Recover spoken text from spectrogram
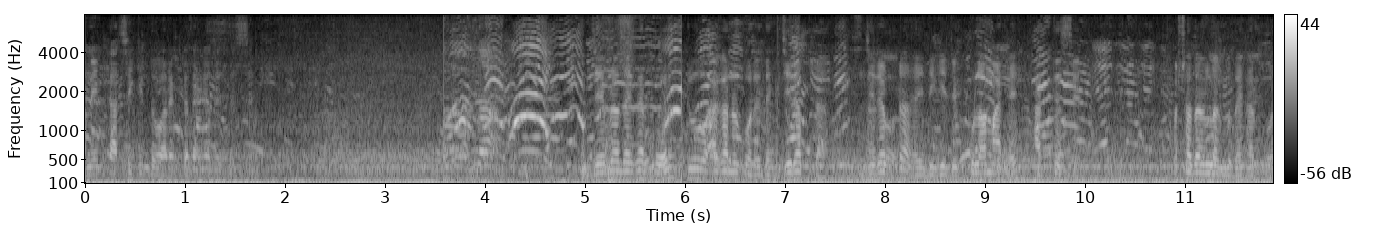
অনেক কাছে কিন্তু আরেকটা দেখা যাইতেছে। জেব্রা দেখার পর একটু আগানোর পরে দেখ জিরাফটা জিরাফটা এইদিকে যে খোলা মাঠে হাঁটতেছে। অসাধারণ লাগল দেখার পর।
